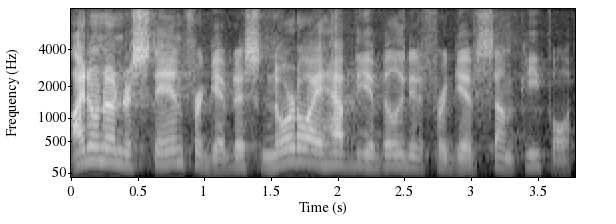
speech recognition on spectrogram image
I don't understand forgiveness, nor do I have the ability to forgive some people.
